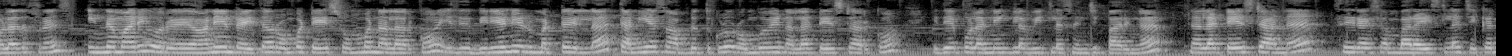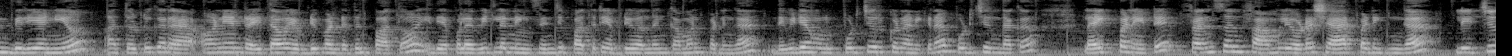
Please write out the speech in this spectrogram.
அவ்வளோதான் ஃப்ரெண்ட்ஸ் இந்த மாதிரி ஒரு ஆனியன் ரைத்தா ரொம்ப டேஸ்ட் ரொம்ப நல்லா இருக்கும். இது பிரியாணியோட மட்டும் இல்லை தனியாக சாப்பிட்றது கூட ரொம்பவே நல்லா டேஸ்ட்டாக இருக்கும். இதே போல் நீங்களும் வீட்டில் செஞ்சு பாருங்க. நல்லா டேஸ்டான சீரக சம்பா ரைஸில் சிக்கன் பிரியாணியும் அது தொட்டுக்கிற ஆனியன் ரைத்தாவும் எப்படி பண்ணுறதுன்னு பார்த்தோம். இதே போல் வீட்டில் நீங்கள் செஞ்சு பார்த்துட்டு எப்படி வந்துன்னு கமெண்ட் பண்ணுங்க. இந்த வீடியோ உங்களுக்கு பிடிச்சிருக்குன்னு நினைக்கிறேன். பிடிச்சிருந்தாக்கா லைக் பண்ணிட்டு ஃப்ரெண்ட்ஸ் அண்ட் ஃபேமிலியோட ஷேர் பண்ணிக்கோங்க. லிச்சு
